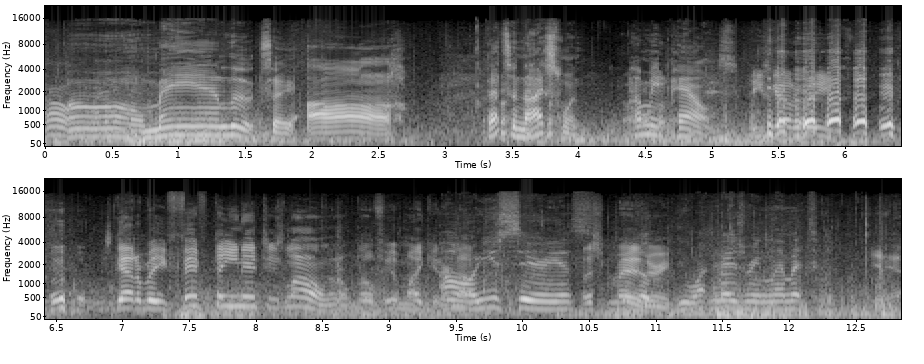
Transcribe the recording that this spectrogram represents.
Oh, man, look. Say, ah. That's a nice one. How many pounds? He's got to be. he's got to be 15 inches long. I don't know if he'll make it or Oh, not. are you serious? Let's measure him. You want measuring limit? Yeah. Gosh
